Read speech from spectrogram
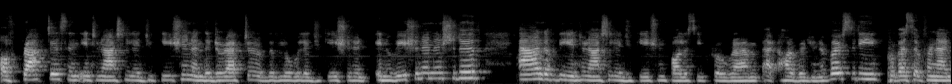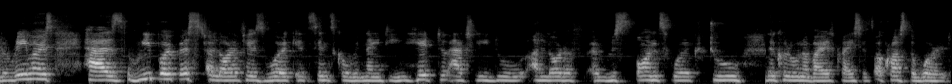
of Practice and International Education and the Director of the Global Education and Innovation Initiative and of the International Education Policy Program at Harvard University. Professor Fernando Reimers has repurposed a lot of his work since COVID 19 hit to actually do a lot of uh, response work to the coronavirus crisis across the world.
